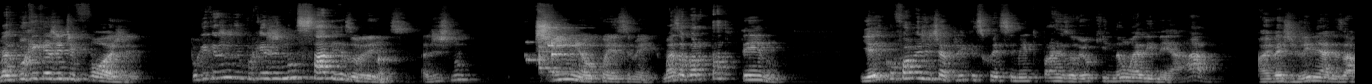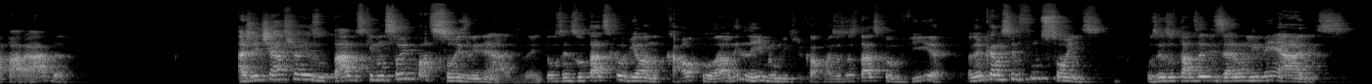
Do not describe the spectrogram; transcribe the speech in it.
Mas por que, que a gente foge? Por que, que a gente, porque a gente não sabe resolver isso. A gente não tinha o conhecimento, mas agora está tendo. E aí, conforme a gente aplica esse conhecimento para resolver o que não é linear, ao invés de linearizar a parada, a gente acha resultados que não são equações lineares. Né? Então, os resultados que eu via lá no cálculo, lá, eu nem lembro muito de cálculo, mas os resultados que eu via, eu lembro que eram sempre funções. Os resultados eles eram lineares.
